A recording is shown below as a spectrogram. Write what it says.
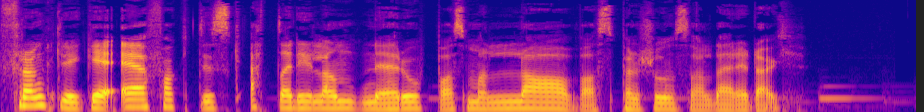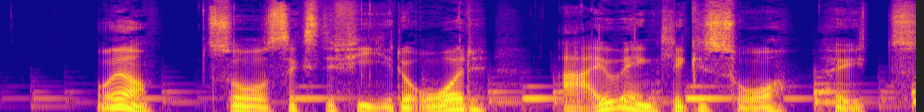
Frankrike er faktisk et av de landene i Europa som har lavest pensjonsalder i dag. Å ja, så 64 år er jo egentlig ikke så høyt.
